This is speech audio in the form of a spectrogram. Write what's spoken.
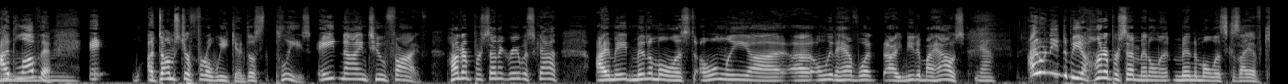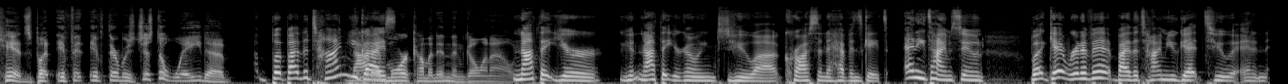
I'd love that. A, a dumpster for a weekend, just please. Eight nine two five. Hundred percent agree with Scott. I made minimalist only uh, uh, only to have what I need in my house. Yeah. I don't need to be hundred percent minimalist because I have kids. But if it, if there was just a way to But by the time you not guys have more coming in than going out, not that you're not that you're going to uh, cross into heaven's gates anytime soon but get rid of it by the time you get to an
